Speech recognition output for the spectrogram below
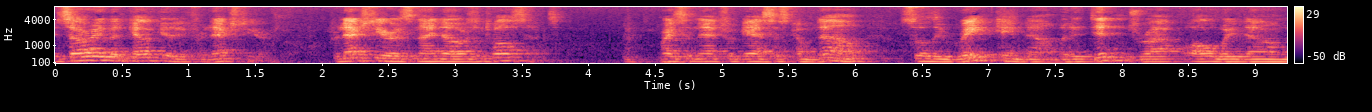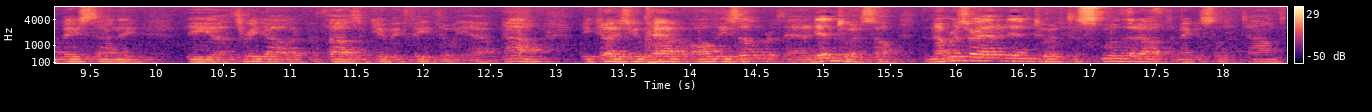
It's already been calculated for next year. For next year, it's nine dollars and twelve cents. The price of natural gas has come down, so the rate came down, but it didn't drop all the way down based on the, the uh, three dollar per thousand cubic feet that we have now, because you have all these numbers added into it. So the numbers are added into it to smooth it out, to make it so the towns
